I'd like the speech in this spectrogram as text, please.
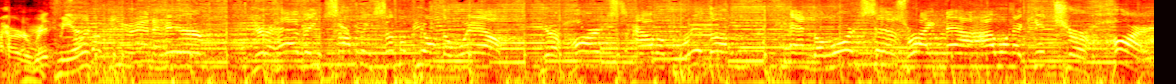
Heart arrhythmia. You're in here, you're having something, some of you on the well, your heart's out of rhythm. And the Lord says right now, I want to get your heart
